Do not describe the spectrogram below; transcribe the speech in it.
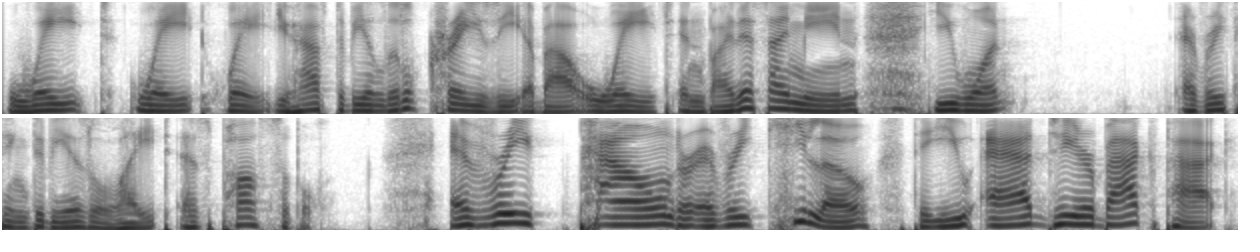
Weight, weight, weight. You have to be a little crazy about weight. And by this I mean you want everything to be as light as possible. Every pound or every kilo that you add to your backpack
